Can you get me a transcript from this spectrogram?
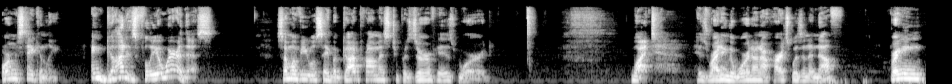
or mistakenly. And God is fully aware of this. Some of you will say, but God promised to preserve his word. What? His writing the word on our hearts wasn't enough? Bringing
